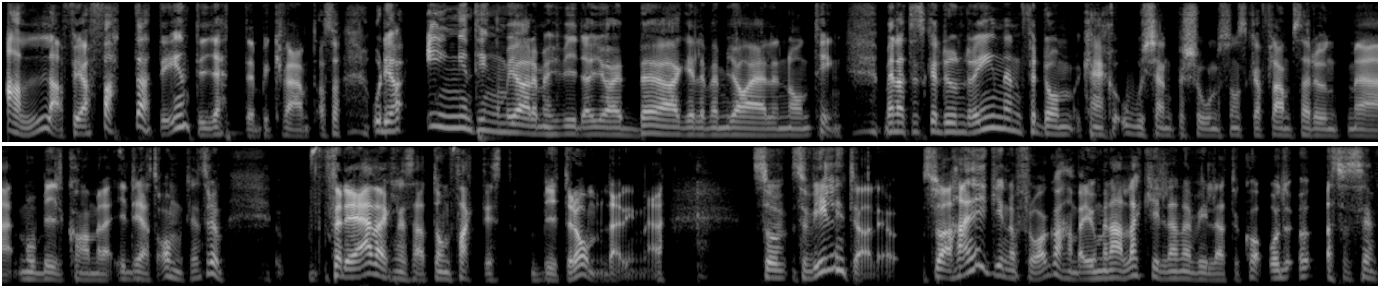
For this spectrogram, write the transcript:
alla. För jag fattar att det är inte jättebekvämt. Alltså, och det har ingenting att göra med huruvida jag är bög eller vem jag är eller någonting. Men att det ska dundra in en för dem kanske okänd person som ska flamsa runt med mobilkamera i deras omklädningsrum. För det är verkligen så att de faktiskt byter om där inne. Så, så vill inte jag det. Så han gick in och frågade och han bara, jo men alla killarna vill att du kommer. Och, alltså, sen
